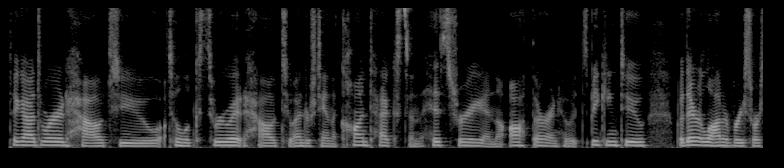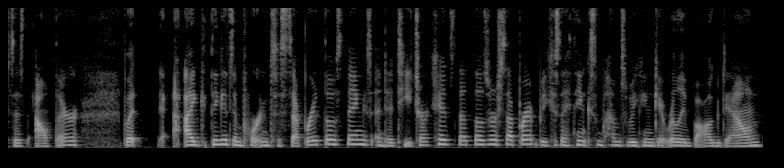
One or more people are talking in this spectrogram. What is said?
to God's Word, how to to look through it, how to understand the context and the history and the author and who it's speaking to. But there are a lot of resources out there. But I think it's important to separate those things and to teach our kids that those are separate because I think sometimes we can get really bogged down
